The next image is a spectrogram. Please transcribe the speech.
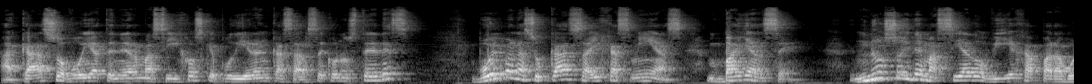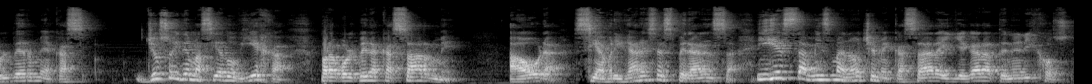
¿Acaso voy a tener más hijos que pudieran casarse con ustedes? Vuelvan a su casa, hijas mías, váyanse. No soy demasiado vieja para volverme a casa yo soy demasiado vieja para volver a casarme. Ahora, si abrigara esa esperanza y esta misma noche me casara y llegara a tener hijos,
